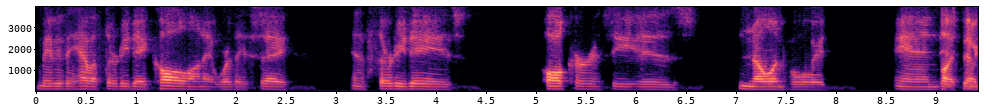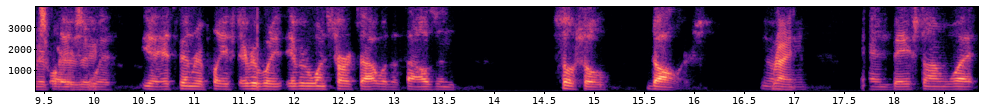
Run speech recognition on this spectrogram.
maybe they have a 30 day call on it where they say in 30 days all currency is null and void and But it's been replaced with yeah it's been replaced everybody everyone starts out with a thousand social dollars you know what I Right. mean? and based on what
